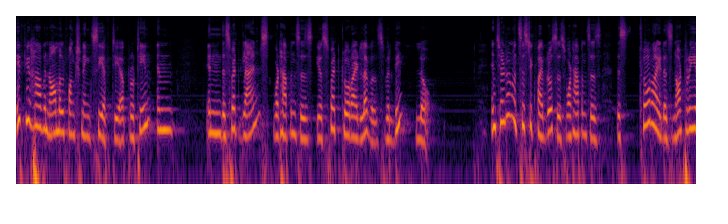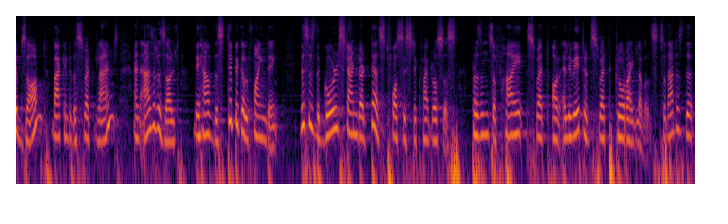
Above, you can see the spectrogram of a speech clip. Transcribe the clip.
if you have a normal functioning CFTR protein in, in the sweat glands, what happens is your sweat chloride levels will be low. In children with cystic fibrosis, what happens is this chloride is not reabsorbed back into the sweat glands, and as a result, they have this typical finding. This is the gold standard test for cystic fibrosis presence of high sweat or elevated sweat chloride levels. So, that is the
